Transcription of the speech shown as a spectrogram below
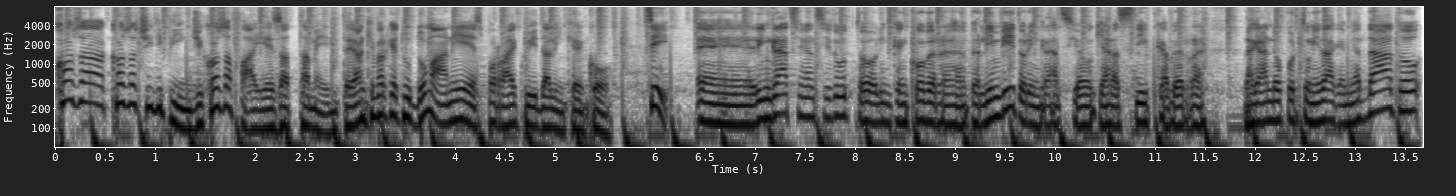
cosa, cosa ci dipingi? Cosa fai esattamente? Anche perché tu domani esporrai qui da Link Co. Sì, eh, ringrazio innanzitutto Link Co per, per l'invito, ringrazio Chiara Sticca per la grande opportunità che mi ha dato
